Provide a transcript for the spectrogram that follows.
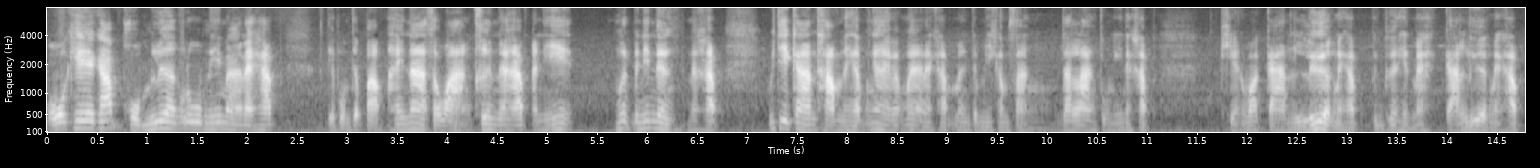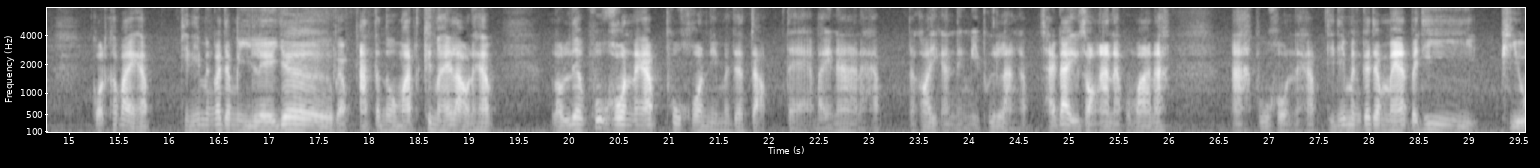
โอเคครับ ผมเลือกรูปนี้มานะครับ เดี๋ยวผมจะปรับให้หน้าสว่างขึ้นนะครับ อันนี้มืดไปนิดนึงนะครับ วิธีการทำนะครับง่ายมากๆนะครับ มันจะมีคำสั่งด้านล่างตรงนี้นะครับ เขียนว่าการเลือกนะครับเพื่อนๆเห็นไหมการเลือกนะครับ กดเข้าไปครับ ทีนี้มันก็จะมีเลเยอร์แบบอัตโนมัติขึ้นมาให้เรานะครับ เราเลือกผู้คนนะครับ ผู้คนนี่มันจะจับแต่ใบหน้านะครับ แล้วก็อีกอันหนึ่งมีพื้นหลังครับ ใช้ได้อยู่สองอันนะผมว่านะอะผู้คนนะครับ ทีนี้มันก็จะแมสไปที่ ผิว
